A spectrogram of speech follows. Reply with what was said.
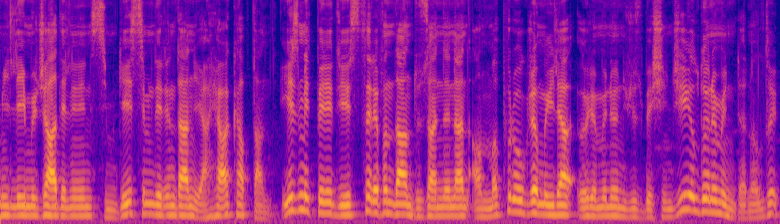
Milli mücadelenin simge isimlerinden Yahya Kaptan, İzmit Belediyesi tarafından düzenlenen anma programıyla ölümünün 105. yıl dönümünde anıldı.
